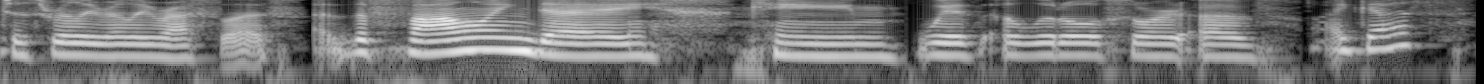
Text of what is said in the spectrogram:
just really really restless. The following day came with a little sort of I guess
